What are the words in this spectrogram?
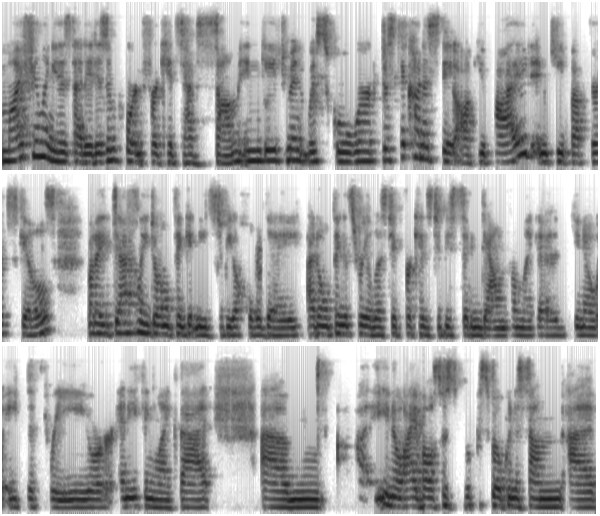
my feeling is that it is important for kids to have some engagement with schoolwork just to kind of stay occupied and keep up their skills. But I definitely don't think it needs to be a whole day. I don't think it's realistic for kids to be sitting down from like a, you know, eight to three or anything like that. Um, you know, I've also sp- spoken to some uh,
